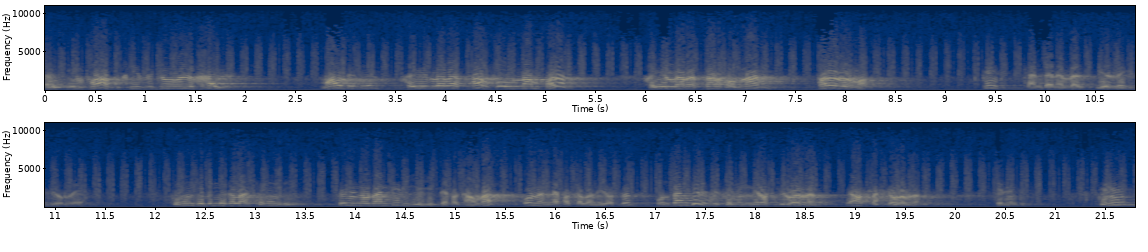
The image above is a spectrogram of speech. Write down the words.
el infâku fî vücûl hayr. Mal dediğin hayırlara sarf olunan paradır. Hayırlara sarf olunan paradır mal. Çünkü senden evvel yerine gidiyor oraya. Senin cebinde kalan senin değil. Senin oradan bir yiyecek nefakan var, onun nefakalanıyorsun. Bundan gerisi senin mirasçılarının ya başkalarının. Senin değil. Senin,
